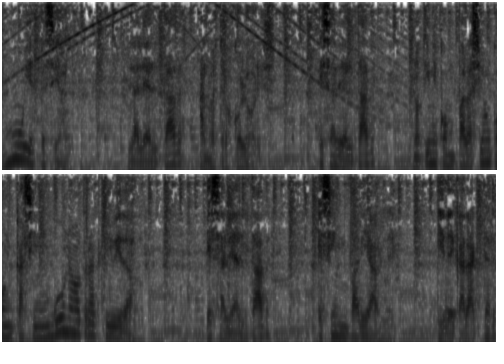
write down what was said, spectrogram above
muy especial, la lealtad a nuestros colores. Esa lealtad no tiene comparación con casi ninguna otra actividad. Esa lealtad es invariable y de carácter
